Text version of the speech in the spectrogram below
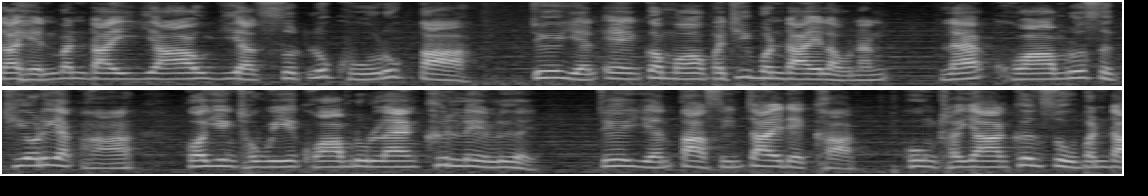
จะเห็นบันไดยาวเหยียดสุดลูกหูลูกตา จื้อเหยียนเองก็มองไปที่บันไดเหล่านั้น และความรู้สึกที่เรียกหา ก็ยิ่งทวีความรุนแรงขึ้นเรื่อยๆ จื้อเหยียนตัดสินใจเด็ดขาด พุ่งทะยานขึ้นสู่บันได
